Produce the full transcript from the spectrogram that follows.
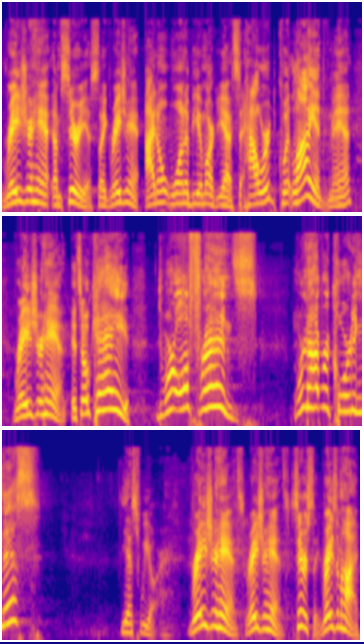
Raise your hand. I'm serious. Like raise your hand. I don't want to be a marketer. Yes, yeah, Howard, quit lying, man. Raise your hand. It's okay. We're all friends. We're not recording this. Yes, we are. Raise your hands. Raise your hands. Seriously, raise them high.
